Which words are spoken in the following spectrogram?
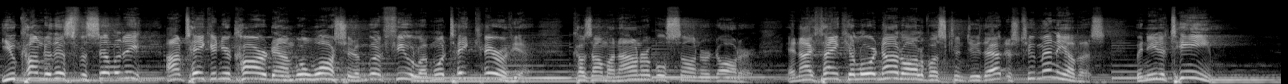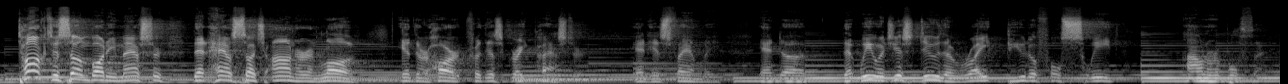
you come to this facility, I'm taking your car down. I'm going to wash it. I'm going to fuel it. I'm going to take care of you because I'm an honorable son or daughter. And I thank you, Lord. Not all of us can do that. There's too many of us. We need a team. Talk to somebody, Master, that has such honor and love in their heart for this great pastor and his family and uh, that we would just do the right, beautiful, sweet, honorable thing.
